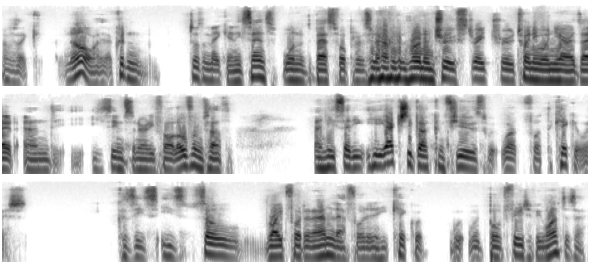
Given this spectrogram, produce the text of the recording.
I was like, no, I, I couldn't, doesn't make any sense. One of the best footballers in Ireland running through, straight through, 21 yards out, and he, he seems to nearly fall over himself. And he said he, he actually got confused with what foot to kick it with. Cause he's, he's so right-footed and left-footed, he kick with, with, with both feet if he wanted to.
